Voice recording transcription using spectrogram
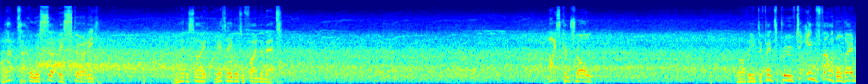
Well, that tackle was certainly sturdy. Neither side yet able to find the net. Nice control. Well, the defence proved infallible then,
